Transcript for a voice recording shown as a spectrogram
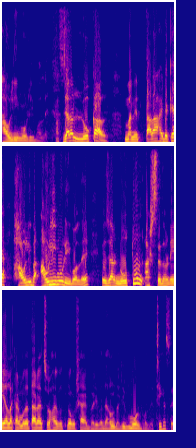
হাউলি মুড়ি বলে। যারা লোকাল মানে তারা এটাকে হাউলি বা আউলি মুড়ি বলে এবং যারা নতুন আসছে ধরেন এই এলাকার মধ্যে তারা হচ্ছে হয়বতনগর সাহেব বাড়ি বা দেহনবাড়ির মোড় বলে ঠিক আছে?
